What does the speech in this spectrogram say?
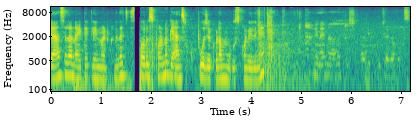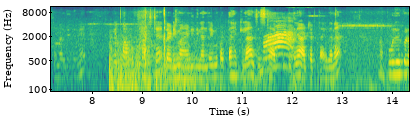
ಗ್ಯಾಸ್ ಎಲ್ಲ ನೈಟೇ ಕ್ಲೀನ್ ಮಾಡ್ಕೊಂಡಿದ್ದೆ. ಒರೆಸ್ಕೊಂಡು ಗ್ಯಾಸ್ ಪೂಜೆ ಕೂಡ ಮುಗಿಸ್ಕೊಂಡಿದ್ದೀನಿ. ಏನೇ ನಾನು ಫ್ರೆಶ್ ಆಗಿ ಪೂಜೆ ಎಲ್ಲ ಮುಗಿಸ್ಕೊಂಡು ಬಂದಿದ್ದೀನಿ. ಇನ್ನು ಪಾಪು ಕೂಡ ಅಷ್ಟೇ ರೆಡಿ ಮಾಡಿದ್ದೀನಿ ಅಂದರೆ ಇನ್ನು ಬಟ್ಟೆ ಹಾಕಿಲ್ಲ ಜಸ್ಟ್ ಹಾಕಿಬಿಟ್ಟಿದ್ದೀನಿ, ಆಟಾಡ್ತಾ ಇದ್ದಾನೆ. ಪೂಜೆ ಕೂಡ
